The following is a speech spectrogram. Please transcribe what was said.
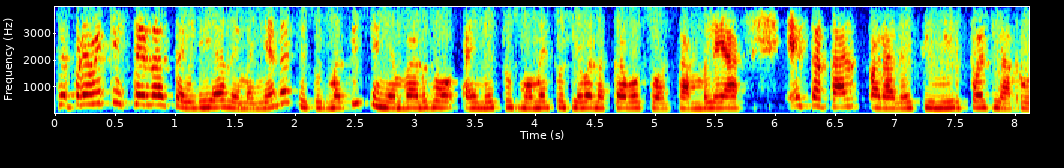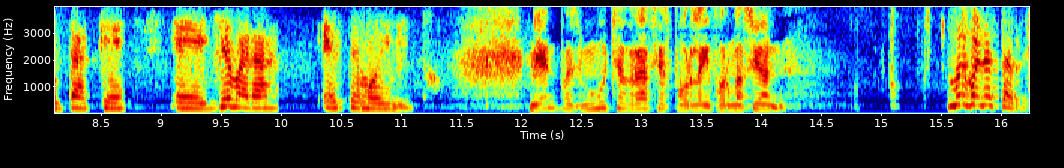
Se prevé que estén hasta el día de mañana, Jesús Martín, sin embargo, en estos momentos llevan a cabo su asamblea estatal para definir pues la ruta que eh, llevará este movimiento. Bien, pues muchas gracias por la información. Muy buenas tardes.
